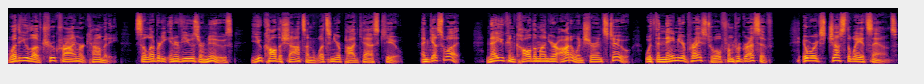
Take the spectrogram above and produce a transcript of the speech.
Whether you love true crime or comedy, celebrity interviews or news, you call the shots on what's in your podcast queue. And guess what? Now you can call them on your auto insurance too with the Name Your Price tool from Progressive. It works just the way it sounds.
